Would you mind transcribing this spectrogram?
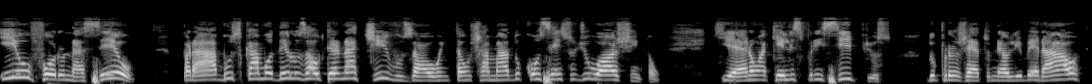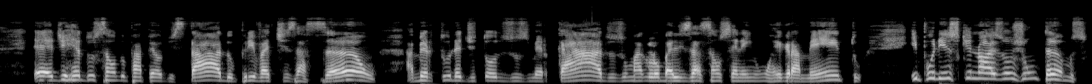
e o foro nasceu para buscar modelos alternativos ao então chamado Consenso de Washington, que eram aqueles princípios do projeto neoliberal é, de redução do papel do Estado, privatização, abertura de todos os mercados, uma globalização sem nenhum regramento, e por isso que nós nos juntamos.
